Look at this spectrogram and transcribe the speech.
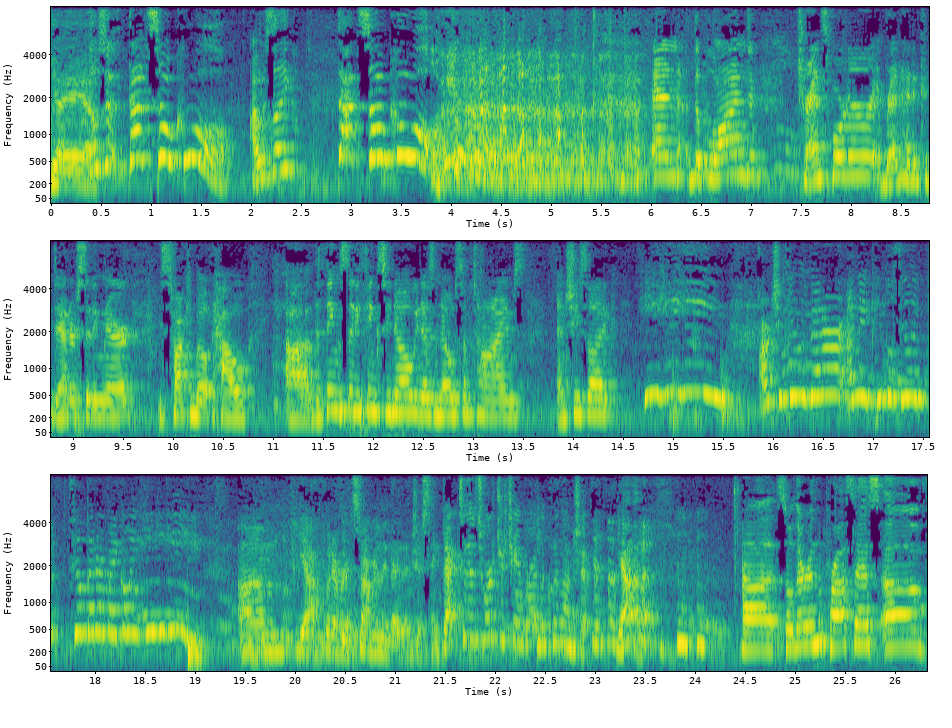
Yeah, yeah, yeah. Those are, that's so cool. I was like, that's so cool. and the blonde transporter, redheaded cadet are sitting there. He's talking about how uh, the things that he thinks he know, he doesn't know sometimes. And she's like, hee hee hee. Aren't you feeling better? I made people feeling feel better by going hee hee hee. Um, yeah, whatever. It's not really that interesting. Back to the torture chamber on the Klingon ship. Yeah. Uh, so they're in the process of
